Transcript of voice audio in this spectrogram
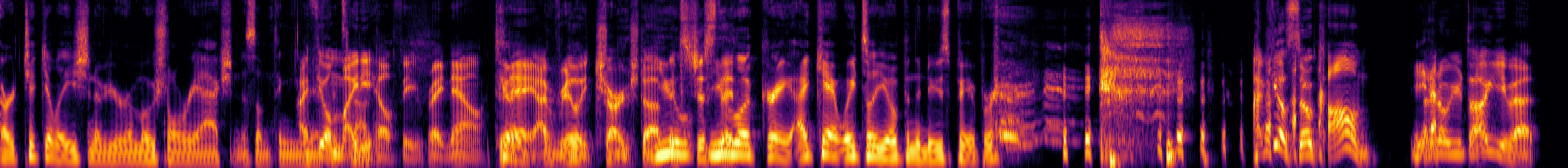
articulation of your emotional reaction to something. I feel mighty not- healthy right now. Today, I've really charged up. You, it's just you that look great. I can't wait till you open the newspaper. I feel so calm. I Yeah. don't know what you're talking about.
